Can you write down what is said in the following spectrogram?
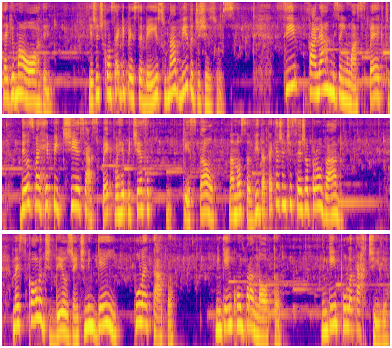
segue uma ordem. E a gente consegue perceber isso na vida de Jesus. Se falharmos em um aspecto, Deus vai repetir esse aspecto, vai repetir essa questão na nossa vida até que a gente seja aprovado. Na escola de Deus, gente, ninguém pula etapa, ninguém compra nota, ninguém pula cartilha.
